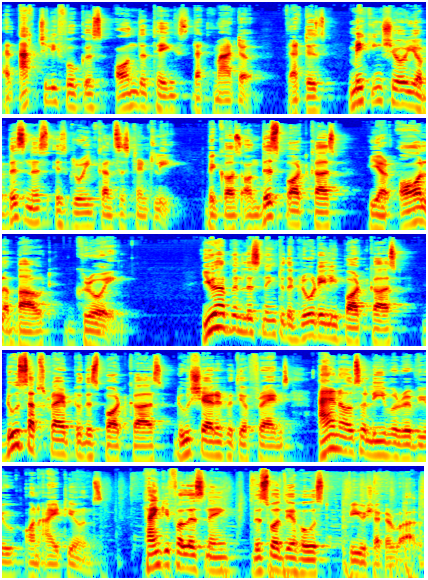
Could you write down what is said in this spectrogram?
and actually focus on the things that matter. That is, making sure your business is growing consistently. Because on this podcast, we are all about growing. You have been listening to the Grow Daily podcast do subscribe to this podcast, do share it with your friends, and also leave a review on iTunes. Thank you for listening. This was your host, Piyush Agarwal.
